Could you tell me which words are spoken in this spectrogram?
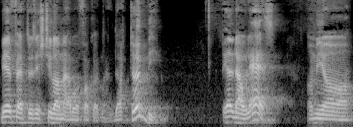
vérfertőzés tilalmából fakadnak. De a többi, például ez, ami a,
